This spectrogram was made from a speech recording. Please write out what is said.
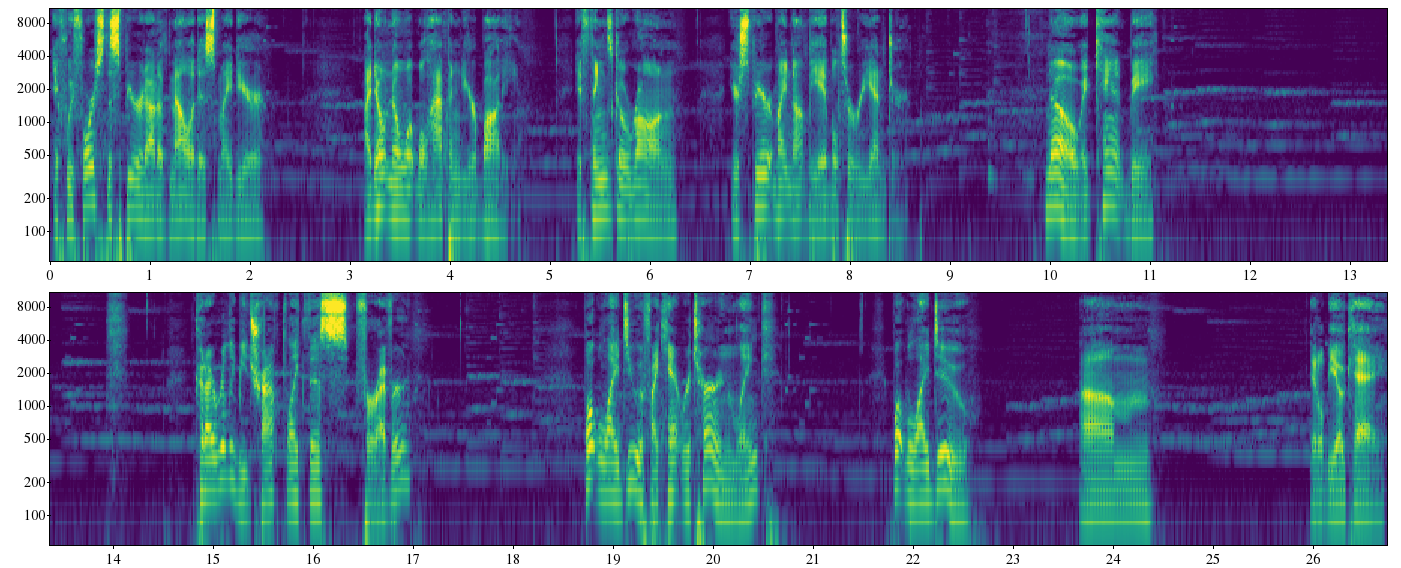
if we force the spirit out of Malladus, my dear, I don't know what will happen to your body. If things go wrong, your spirit might not be able to re-enter. No, it can't be. Could I really be trapped like this forever? What will I do if I can't return, Link? What will I do? Um... It'll be okay.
